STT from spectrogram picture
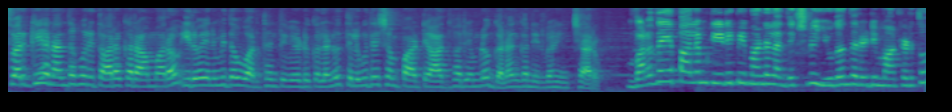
స్వర్గీయ నందమూరి తారక రామారావు ఇరవై ఎనిమిదవ వర్ధంతి వేడుకలను తెలుగుదేశం పార్టీ ఆధ్వర్యంలో ఘనంగా నిర్వహించారు. వరదయపాలెం టీడీపీ మండల అధ్యక్షుడు యుగంధర్ రెడ్డి మాట్లాడుతూ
